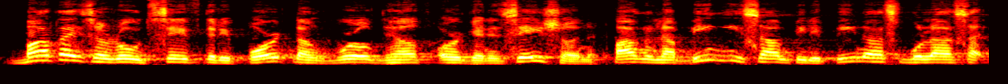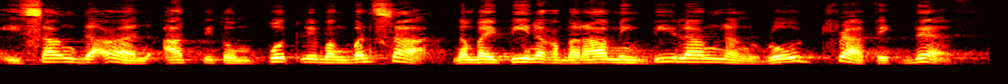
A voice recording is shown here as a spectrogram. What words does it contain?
Batay sa Road Safety Report ng World Health Organization, pang labing isang Pilipinas mula sa isang daan at 75 bansa na may pinakamaraming bilang ng road traffic death.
